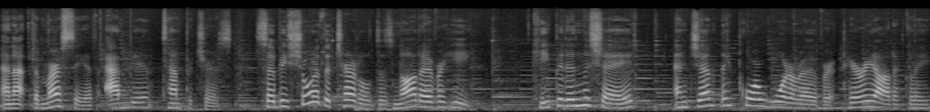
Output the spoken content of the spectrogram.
and at the mercy of ambient temperatures, so be sure the turtle does not overheat. Keep it in the shade and gently pour water over it periodically,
